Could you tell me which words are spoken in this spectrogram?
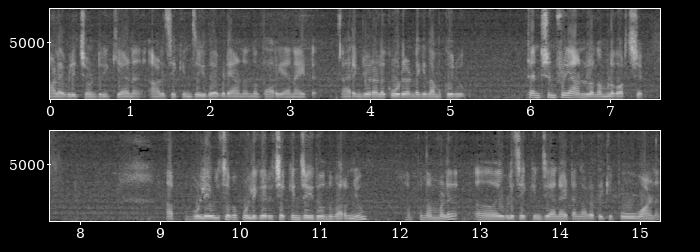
ആളെ വിളിച്ചുകൊണ്ടിരിക്കുകയാണ് ആൾ ചെക്ക് ഇൻ ചെയ്ത് എവിടെയാണെന്നൊക്കെ അറിയാനായിട്ട്. ആരെങ്കിലും ഒരാൾ കൂടെ ഉണ്ടെങ്കിൽ നമുക്കൊരു ടെൻഷൻ ഫ്രീ ആണല്ലോ നമ്മൾ കുറച്ച്. അപ്പോൾ പുള്ളിയെ വിളിച്ചപ്പോൾ പുള്ളി കയറി ചെക്ക് ഇൻ ചെയ്തു എന്ന് പറഞ്ഞു. അപ്പോൾ നമ്മൾ ഇവിടെ ചെക്ക് ഇൻ ചെയ്യാനായിട്ട് അങ്ങ് അകത്തേക്ക് പോവുകയാണ്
